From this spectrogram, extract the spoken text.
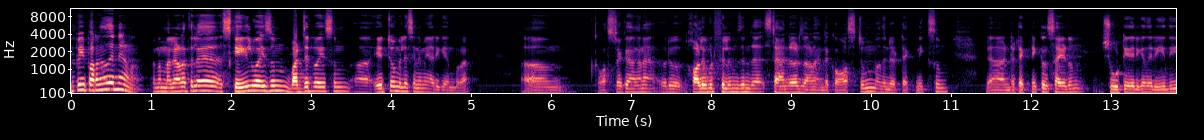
ഇപ്പൊ ഈ പറഞ്ഞത് തന്നെയാണ്. കാരണം മലയാളത്തിലെ സ്കെയിൽ വൈസും ബഡ്ജറ്റ് വൈസും ഏറ്റവും വലിയ സിനിമയായിരിക്കും എമ്പുരാൻ. കോസ്റ്റൊക്കെ അങ്ങനെ ഒരു ഹോളിവുഡ് ഫിലിംസിന്റെ സ്റ്റാൻഡേർഡ്സ് ആണ്. അതിന്റെ കോസ്റ്റും അതിന്റെ ടെക്നിക്സും അതിന്റെ ടെക്നിക്കൽ സൈഡും ഷൂട്ട് ചെയ്തിരിക്കുന്ന രീതി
